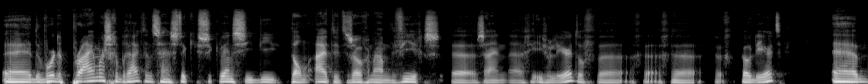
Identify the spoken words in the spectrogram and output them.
Uh, er worden primers gebruikt. En dat zijn stukjes sequentie die dan uit dit zogenaamde virus uh, zijn uh, geïsoleerd of ge, ge, gecodeerd. Ehm,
